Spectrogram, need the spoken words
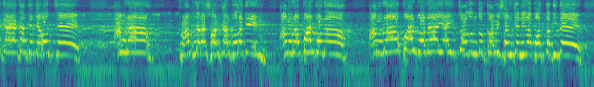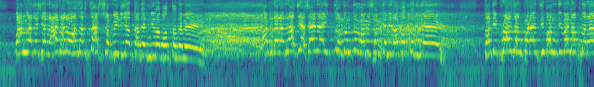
একা একা যেতে হচ্ছে। আমরা, আপনারা সরকার বলে দিন, আমরা পারব না। আমরা পারব না এই তদন্ত কমিশনকে নিরাপত্তা দিতে। বাংলাদেশের আঠারো হাজার চারশো মিডিয়া তাদের নিরাপত্তা দেবে। আপনারা রাজি আছেন এই তদন্ত কমিশনকে নিরাপত্তা দিতে? যদি প্রয়োজন পড়ে জীবন দিবেন আপনারা।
